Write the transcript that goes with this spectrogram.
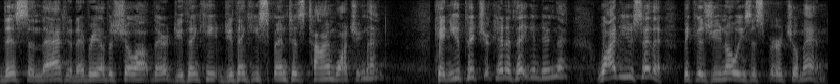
this and that and every other show out there? Do you think he, do you think he spent his time watching that? Can you picture Kenneth Hagin doing that? Why do you say that? Because you know he's a spiritual man.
